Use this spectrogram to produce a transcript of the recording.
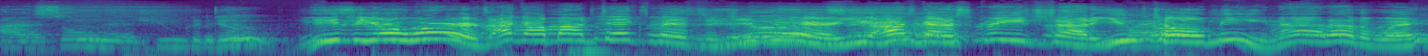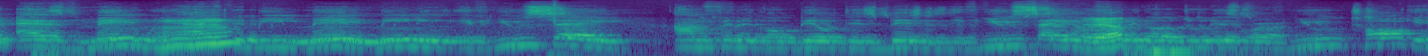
I assume that you could do. These are your words. I got my text message. You know there. You. I got a screenshot. of You Like- told me, not the other way. As men, we Mm-hmm. have to be men. Meaning, if you say I'm finna go build this business, if you say I'm Yep. finna go do this, or if you talking,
